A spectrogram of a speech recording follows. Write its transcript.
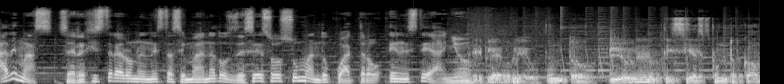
además se registraron en esta semana dos decesos, sumando cuatro en este año. www.lunanoticias.com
